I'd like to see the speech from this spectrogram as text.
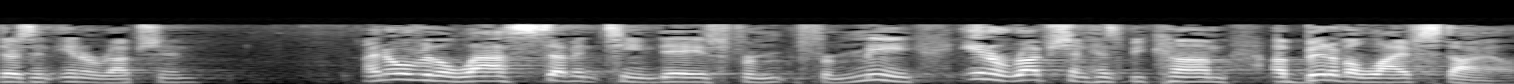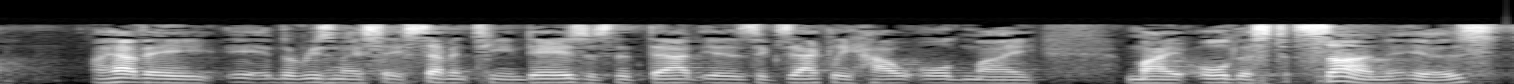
there's an interruption? I know over the last 17 days, for, for me, interruption has become a bit of a lifestyle. I have a, the reason I say 17 days is that that is exactly how old my, my oldest son is.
